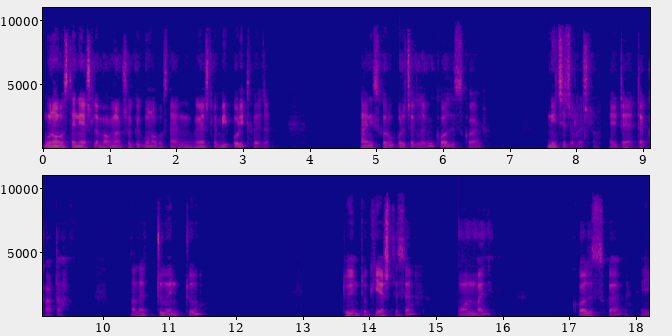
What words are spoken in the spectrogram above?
গুণ অবস্থায় নিয়ে আসলে ভগ্নাংশকে গুণ অবস্থায় নিয়ে আসলে বিপরীত হয়ে যায়। সাইন স্কোয়ার উপরে চলে যাবে কজ স্কোয়ার নিচে চলে আসলো। এইটা এটা কাটা। তাহলে টু ইন্টু টু ইন্টু কি আসতেছে? One by cos square A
